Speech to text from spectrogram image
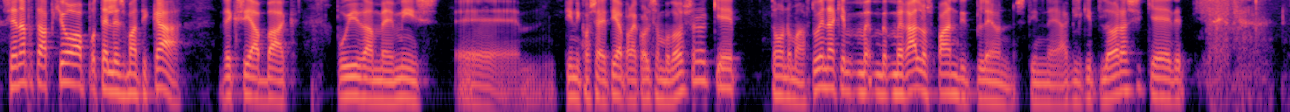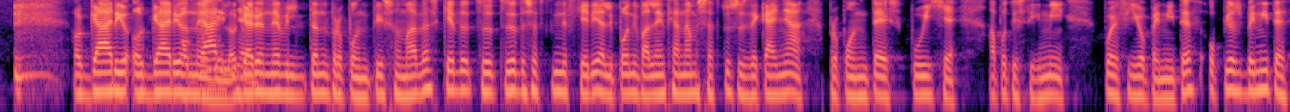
σε ένα από τα πιο αποτελεσματικά δεξιά μπακ που είδαμε εμείς ε, την 20 ετία παρακολούθησαν ποδόσφαιρο και το όνομα αυτού. Είναι και με, με, μεγάλος πάντιτ πλέον στην ε, αγγλική τηλεόραση και... Ο Γκάριο, ο Γκάριο Νέβιλ. Ο Γκάριο Νέβιλ ήταν προπονητής ομάδας και του έδωσε αυτή την ευκαιρία λοιπόν η Βαλένθια ανάμεσα σε αυτούς τους 19 προπονητές που είχε από τη στιγμή που έφυγε ο Μπενίτεθ. Ο οποίος Μπενίτεθ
